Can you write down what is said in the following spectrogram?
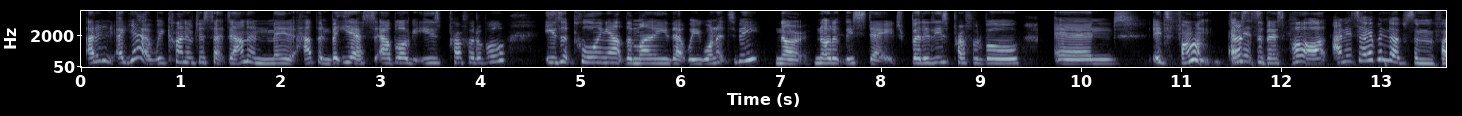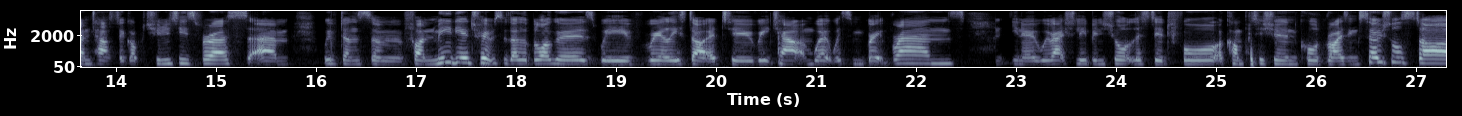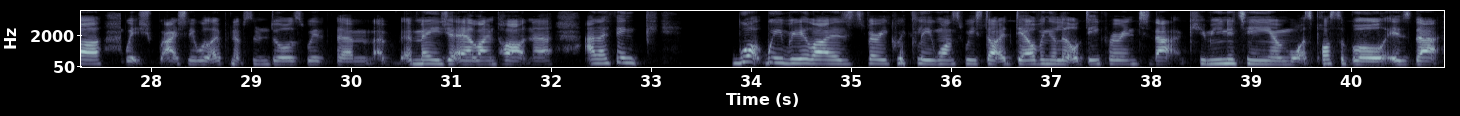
I didn't, uh, yeah, we kind of just sat down and made it happen. But yes, our blog is profitable. Is it pulling out the money that we want it to be? No, not at this stage, but it is profitable and it's fun. That's it's- the best part. and it's opened up some fantastic opportunities for us. Um, we've done some fun media trips with other bloggers. We've really started to reach out and work with some great brands. You know, we've actually been shortlisted for a competition called Rising Social Star, which actually will open up some doors with um, a, a major airline partner. And I think what we realized very quickly once we started delving a little deeper into that community and what's possible is that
